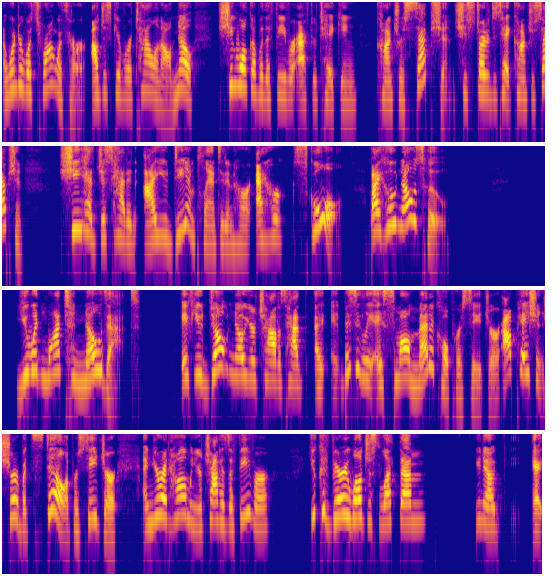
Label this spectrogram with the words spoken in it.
I wonder what's wrong with her. I'll just give her a Tylenol. No, she woke up with a fever after taking contraception. She started to take contraception. She had just had an IUD implanted in her at her school by who knows who. You would want to know that. If you don't know your child has had a, basically a small medical procedure, outpatient, sure, but still a procedure, and you're at home and your child has a fever, you could very well just let them, you know, eh,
